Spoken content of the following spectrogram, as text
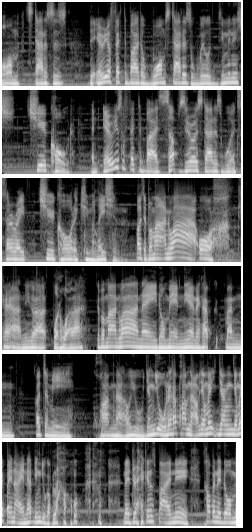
warm statuses the area affected by the warm status will diminish shear code, and areas affected by sub-zero status will accelerate shear code accumulation. ก็จะประมาณว่า โอ้แค่อ่านนี่ก็ปวดหัวละ จะประมาณว่าในโดเมนเนี่ยนะครับ มันก็จะมีความหนาวอยู่ยังอยู่นะครับ ความหนาวยังไม่ยังยังไม่ไปไหนนะครับ ยังอยู่กับเรา ใน Dragon Spire นี่เข้าไปในโดเม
